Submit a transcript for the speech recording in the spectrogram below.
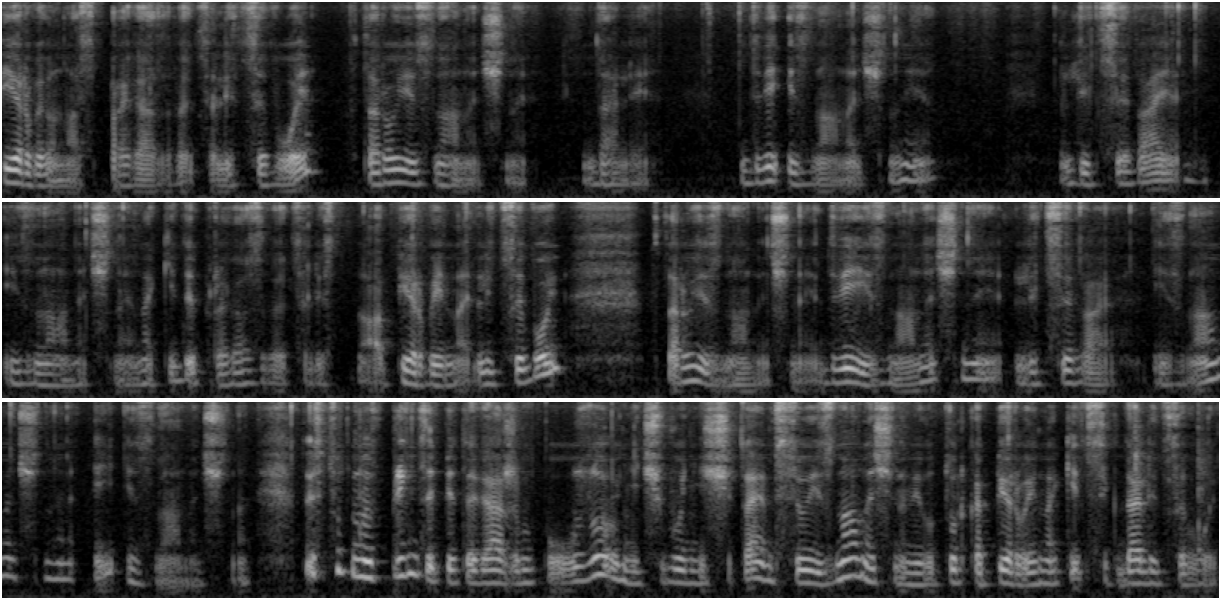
Первый у нас провязывается лицевой, второй изнаночный. Далее 2 изнаночные, лицевая, изнаночная. Накиды провязываются лист... а, первый лицевой, второй изнаночный. 2 изнаночные, лицевая, изнаночная и изнаночная. То есть тут мы в принципе это вяжем по узору, ничего не считаем, все изнаночными, вот только первый накид всегда лицевой.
